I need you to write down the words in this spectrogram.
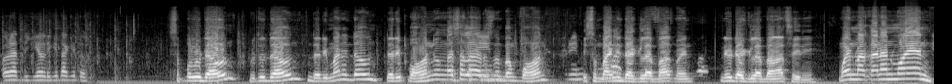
Udah tinggal di kita gitu. 10 daun? Butuh daun? Dari mana daun? Dari pohon kok nggak salah harus nebang pohon. Ih, sumpah ini udah gelap banget, Moen. Ini udah gelap banget sih ini. Moen makanan, Moen.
